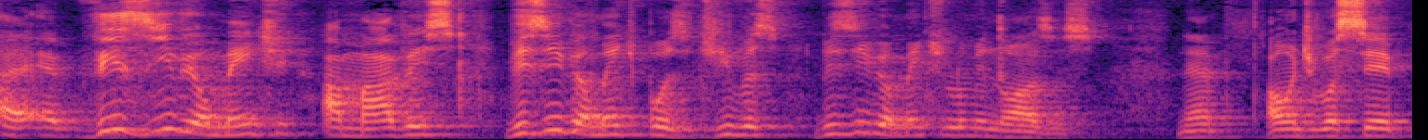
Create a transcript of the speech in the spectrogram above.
é, visivelmente amáveis, visivelmente positivas, visivelmente luminosas. Né? Onde você,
